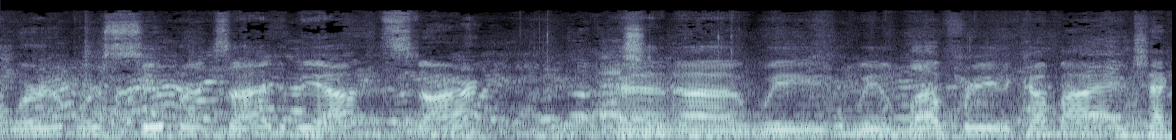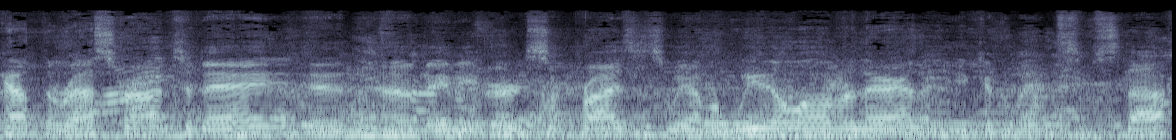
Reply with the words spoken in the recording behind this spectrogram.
uh, we're, we're super excited to be out in Star. And uh, we we would love for you to come by and check out the restaurant today and uh, maybe earn some prizes. We have a wheel over there that you can win some stuff.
